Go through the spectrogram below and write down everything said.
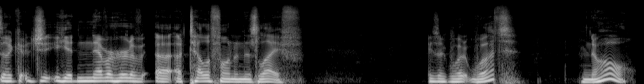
like he had never heard of a, a telephone in his life. He's like, what? What? No.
